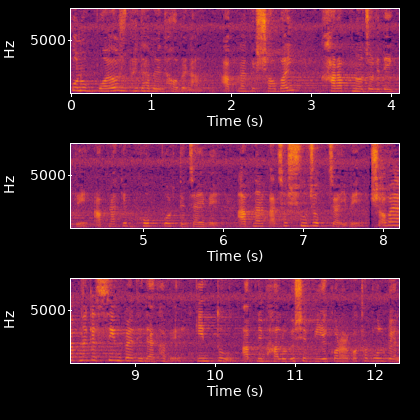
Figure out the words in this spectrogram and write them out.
কোনো বয়স ভেদাভেদ হবে না। আপনাকে সবাই খারাপ নজরে দেখবে, আপনাকে ভোগ করতে চাইবে, আপনার কাছে সুযোগ চাইবে। সবাই আপনাকে সিম্প্যাথি দেখাবে, কিন্তু আপনি ভালোবেসে বিয়ে করার কথা বলবেন,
